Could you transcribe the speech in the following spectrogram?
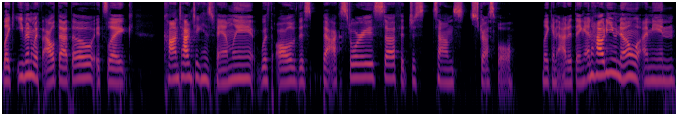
Like even without that though, it's like contacting his family with all of this backstory stuff, it just sounds stressful, like an added thing. And how do you know? I mean,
